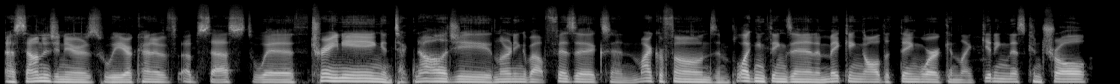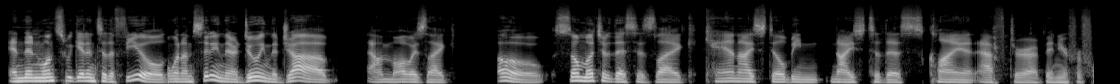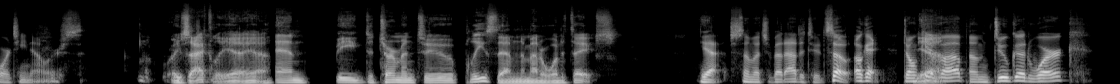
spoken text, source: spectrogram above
as sound engineers, we are kind of obsessed with training and technology and learning about physics and microphones and plugging things in and making all the thing work and like getting this control. And then once we get into the field, when I'm sitting there doing the job, I'm always like, oh, so much of this is like, can I still be nice to this client after I've been here for 14 hours? Exactly. Yeah. Yeah. And be determined to please them no matter what it takes. Yeah, so much about attitude. So, okay, don't yeah. give up. Um, do good work.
